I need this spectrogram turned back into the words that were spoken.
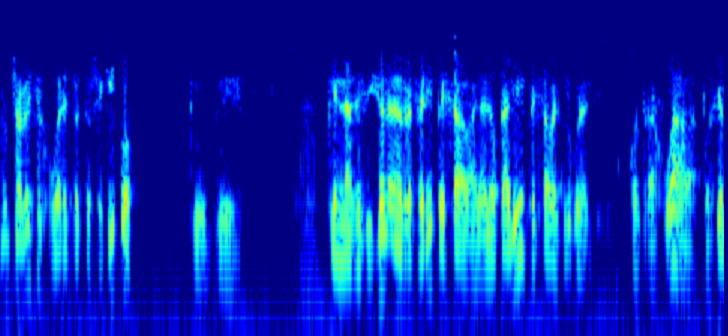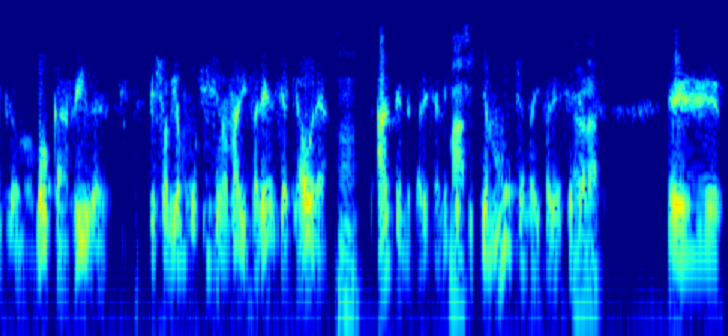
muchas veces jugar entre estos equipos que, que, en las decisiones del referí pesaba la localidad pesaba el club contra jugaba. Por ejemplo, Boca, River, eso había muchísima más diferencia que ahora. Hmm. Antes me parece a mí que existían muchas más diferencias que ahora. Eh,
